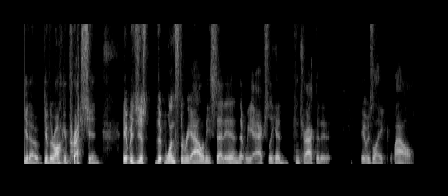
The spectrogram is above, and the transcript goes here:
you know, give the wrong impression. It was just that once the reality set in that we actually had contracted it, it was like, wow.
